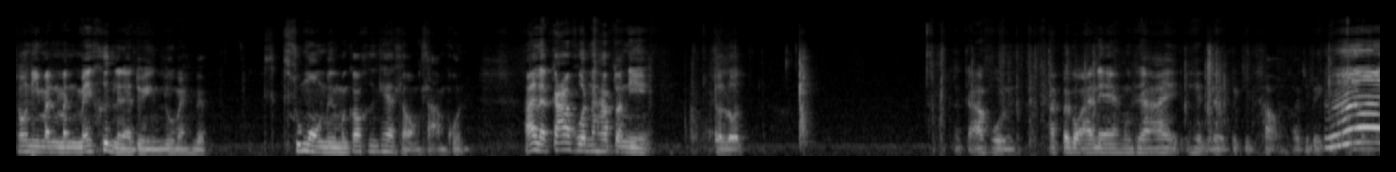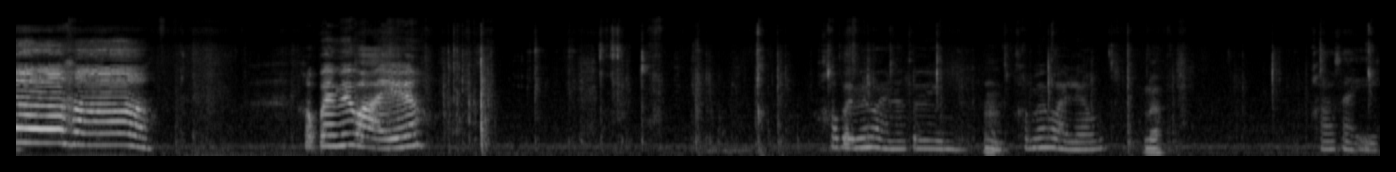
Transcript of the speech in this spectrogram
ช่วงนี้มันมันไม่ขึ้นเลยนะตัวเองรู้ไหมแบบชั่วโมงหนึ่งมันก็ขึ้นแค่สองสามคนอะเหลือเก้าคนนะครับ ตอนนี้ตัวรถเหลือเก้าคน ทักไปบอกไอ้แน่บางทีไอ้เห็นเดินไปกินข้าวเขาจะไปกินเอข้าวอฮะเขาไปไม่ไหว เขาไปไม่ไหวนะตัวเอง อืมเขาไม่ไหวแล้ว เนอะเขาใส่เอง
